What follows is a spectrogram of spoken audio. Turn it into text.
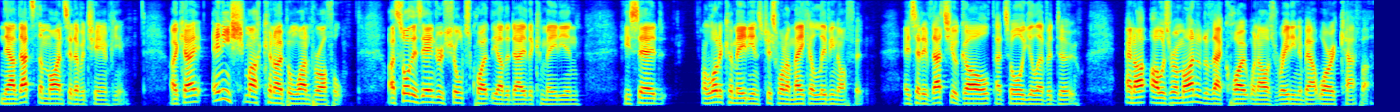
Now, that's the mindset of a champion. Okay? Any schmuck can open one brothel. I saw this Andrew Schultz quote the other day, the comedian. He said, A lot of comedians just want to make a living off it. He said, If that's your goal, that's all you'll ever do. And I, I was reminded of that quote when I was reading about Warwick Capper.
